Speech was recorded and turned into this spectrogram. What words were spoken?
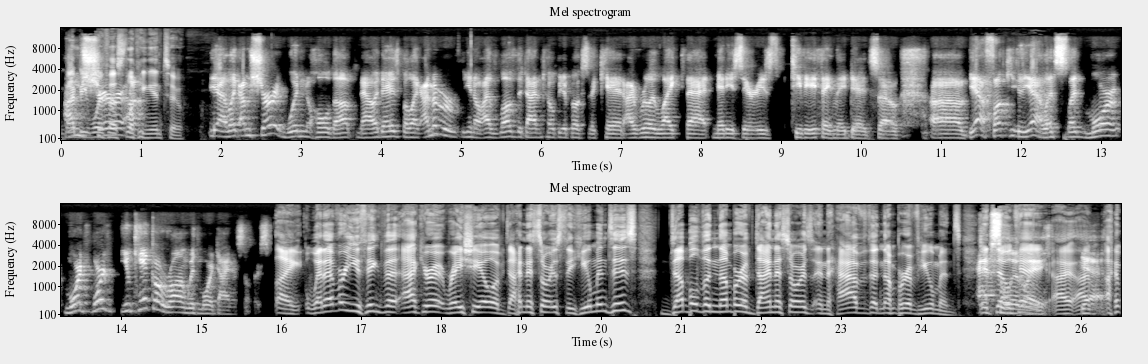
might I'm be sure- worth us looking into. Yeah, like I'm sure it wouldn't hold up nowadays, but like I remember, you know, I loved the Dinotopia books as a kid. I really liked that miniseries TV thing they did. So, uh, yeah, fuck you. Yeah, let's let more, more, more. You can't go wrong with more dinosaurs. like whatever you think the accurate ratio of dinosaurs to humans is double the number of dinosaurs and have the number of humans it's okay Absolutely. I, I Yeah. i'm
